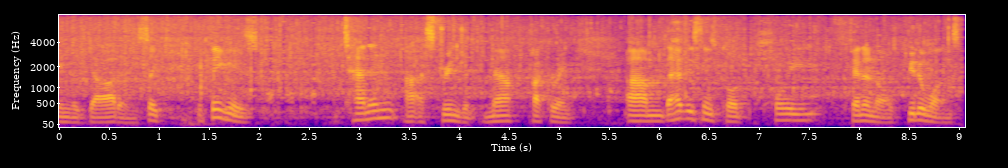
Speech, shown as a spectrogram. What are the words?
in the garden. See, the thing is, tannin are astringent, mouth puckering. Um, they have these things called polyphenols, bitter ones,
